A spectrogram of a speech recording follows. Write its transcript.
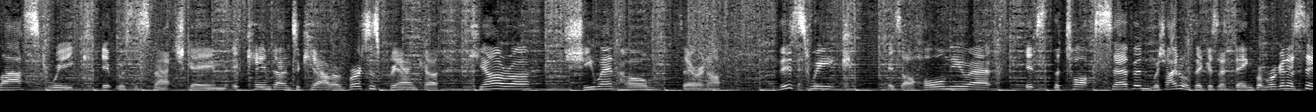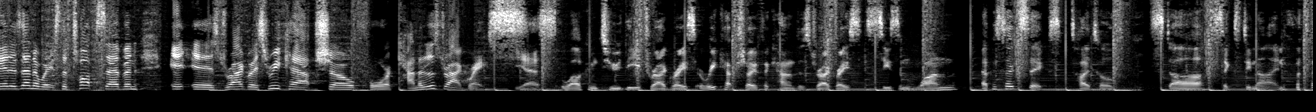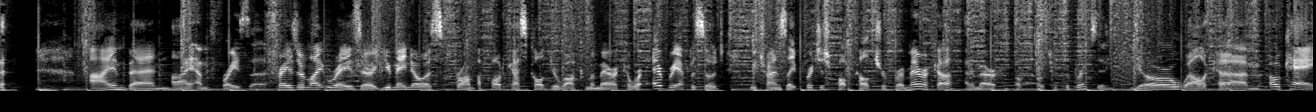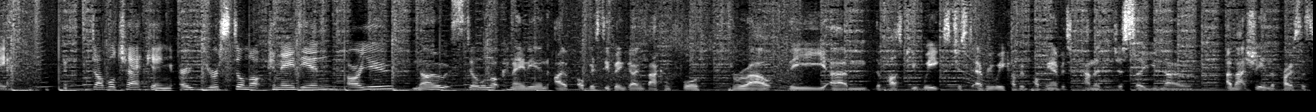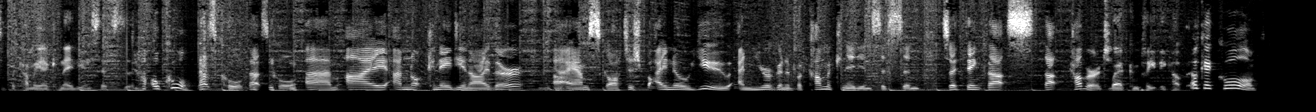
Last week, it was the snatch game. It came down to Kiara versus Priyanka. Kiara, she went home. Fair enough. This week, it's a whole new app. It's the top seven, which I don't think is a thing, but we're going to say it is anyway. It's the top seven. It is Drag Race recap show for Canada's Drag Race. Yes, welcome to the Drag Race, a recap show for Canada's Drag Race Season 1, Episode 6, titled Star 69. I am Ben. I am Frazer. Frazer Light Razor. You may know us from a podcast called You're Welcome America, where every episode we translate British pop culture for America. And American pop culture for Britain. You're welcome. Okay. Double checking. Are you're still not Canadian, are you? No, still not Canadian. I've obviously been going back and forth throughout the um, the past few weeks. Just every week I've been popping over to Canada, just so you know. I'm actually in the process of becoming a Canadian citizen. Oh, cool. That's cool. That's cool. um, I I'm not Canadian either. Uh, I am Scottish, but I know you, and you're going to become a Canadian citizen. So I think that's that covered. We're completely covered. Okay, cool.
